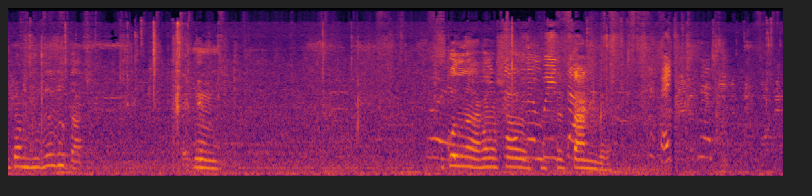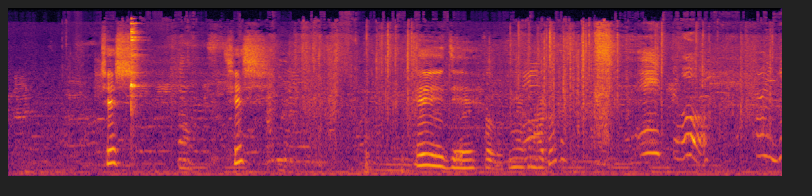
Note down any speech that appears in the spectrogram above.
এটা মুজে জুতা। কল এখন সব টানবে। শেষ? শেষ? এই যে। চলো তুমি এখন হাঁটো এই তো এই যে এই এই তো এই যে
